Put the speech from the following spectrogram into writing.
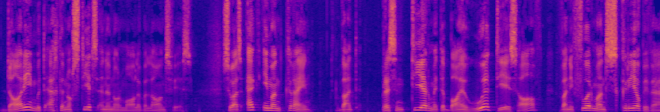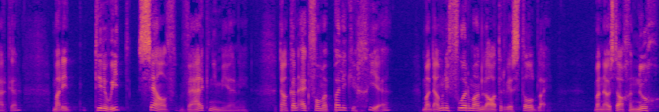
Daardie moet egter nog steeds in 'n normale balans wees. So as ek iemand kry wat presenteer met 'n baie hoë TSH want die voorman skree op die werker, maar die tiroïed self werk nie meer nie, dan kan ek vir hom 'n pilletjie gee, maar dan moet die voorman later weer stil bly. Want nou is daar genoeg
